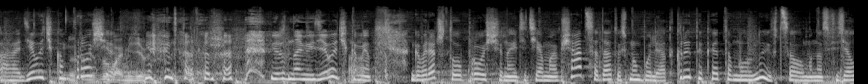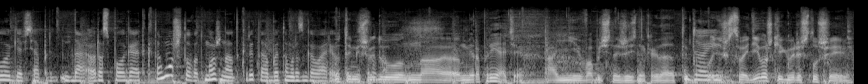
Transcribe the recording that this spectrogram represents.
а девочкам Ну, проще. между вами девочками. Между нами девочками. Говорят, что проще на эти темы общаться, да, то есть мы более открыты к этому, ну и в целом у нас физиология вся да, располагает к тому, что вот можно открыто об этом разговаривать. Ну, ты имеешь в виду на мероприятиях, а не в обычной жизни, когда ты Да, подходишь и- к своей девушке и говоришь, слушай,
